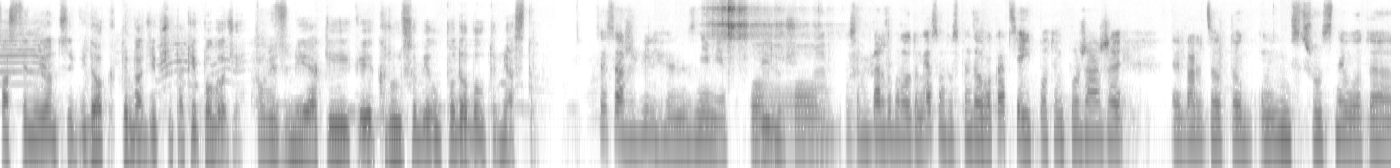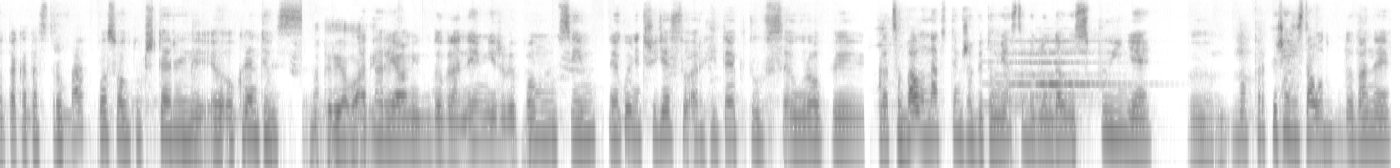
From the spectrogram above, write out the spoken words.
fascynujący widok, tym bardziej przy takiej pogodzie. Powiedz mi, jaki y, król sobie upodobał to miasto? Cesarz Wilhelm z Niemiec, bo Wilhelm. sobie bardzo podobał to miasto, on to spędzał wakacje i po tym pożarze e, bardzo to nim wstrząsnęło ta, ta katastrofa. Posłał tu cztery okręty z Materiałami. materiałami budowlanymi, żeby pomóc im. No ogólnie 30 architektów z Europy pracowało nad tym, żeby to miasto wyglądało spójnie, bo praktycznie zostało odbudowane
